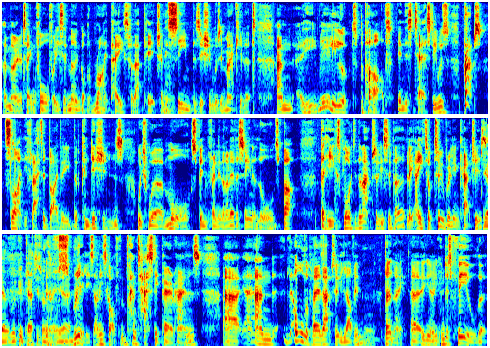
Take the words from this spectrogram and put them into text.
and Moeen had taken four for. He said Moeen got the right pace for that pitch, and his mm. seam position was immaculate, and he really looked the part in this test. He was perhaps slightly flattered by the the conditions, which were more spin friendly than I've ever seen at Lords, but. But he exploited them absolutely superbly, and he took two brilliant catches. Yeah, they were good catches, weren't they? Yeah. Really, I mean, he's got a fantastic pair of hands, uh, and all the players absolutely love him, don't they? Uh, you know, you can just feel that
